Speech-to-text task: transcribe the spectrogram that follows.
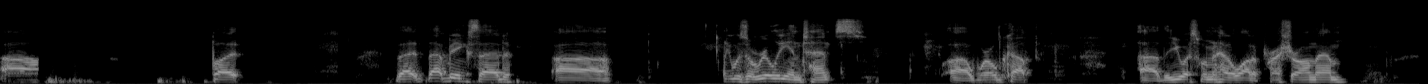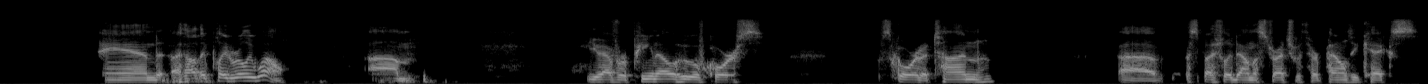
Um, but that that being said, uh, it was a really intense uh, World Cup. Uh, the U.S. women had a lot of pressure on them, and I thought they played really well. Um, you have Rapinoe, who, of course, scored a ton, uh, especially down the stretch with her penalty kicks.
